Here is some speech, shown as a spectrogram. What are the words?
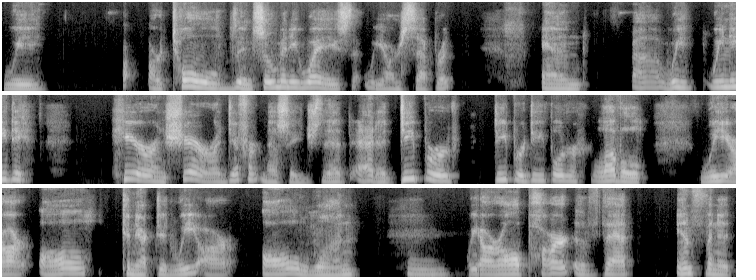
We are told in so many ways that we are separate. And uh, we we need to hear and share a different message that at a deeper deeper deeper level we are all connected we are all one Mm. We are all part of that infinite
